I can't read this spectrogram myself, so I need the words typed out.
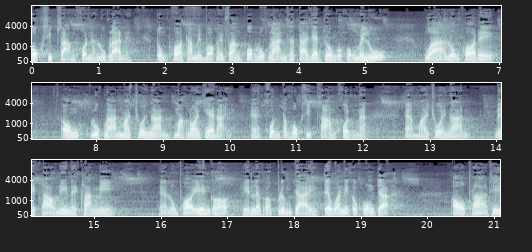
หกสิบสามคนนะลูกหลานเนี่ยหลวงพ่อถ้าไม่บอกให้ฟังพวกลูกหลานสตาญาติโยมก็คงไม่รู้ ว่าหลวงพ่อได้เอาลูกหลานมาช่วยงานมากน้อยแค่ไหน คนตั้งหกสิบสามคนนะมาช่วยงานในคราวนี้ในครั้งนี้หลวงพ่อเองก็เห็นแล้วก็ปลื้มใจ แต่วันนี้ก็คงจะเอาพระที่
